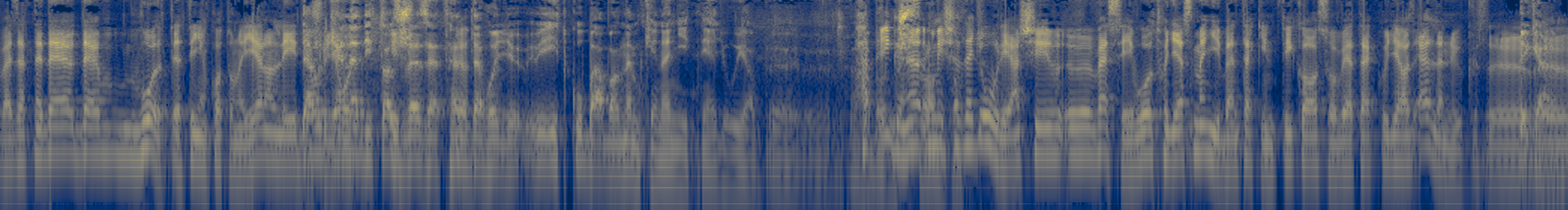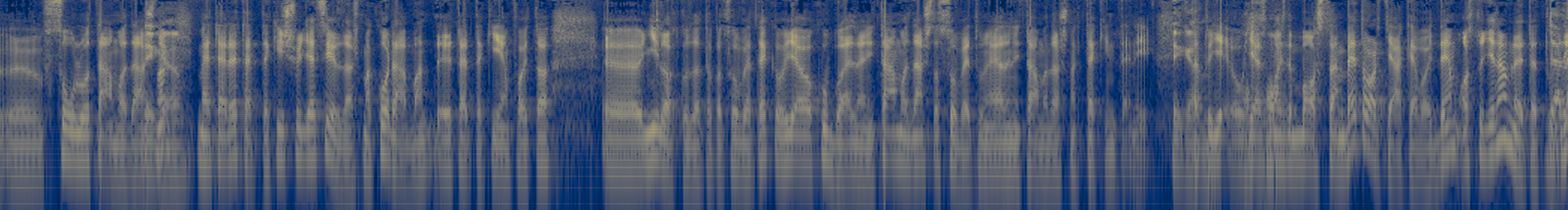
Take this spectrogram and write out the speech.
vezetne, de, de volt egy ilyen katonai jelenlét. De hogy kennedy az is, vezethette, hogy itt Kubában nem kéne nyitni egy újabb Hát igen, frontot. és ez egy óriási veszély volt, hogy ezt mennyiben tekintik a szovjetek ugye az ellenük igen. szóló támadásnak, igen. mert erre tettek is ugye célzást. Már korábban tettek ilyenfajta nyilatkozatok a szovjetek, hogy a Kuba elleni támadást a Szovjetunió elleni támadásnak tekintenék. Igen. Tehát ugye, hogy ez majd aztán betartják-e vagy nem, azt ugye nem lehetett tudni.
